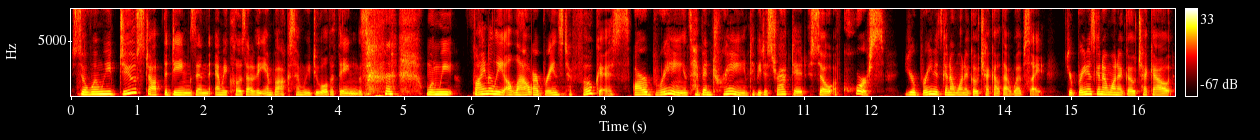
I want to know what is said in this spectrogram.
So when we do stop the dings and and we close out of the inbox and we do all the things, when we finally allow our brains to focus, our brains have been trained to be distracted. So of course, your brain is going to want to go check out that website. Your brain is going to want to go check out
